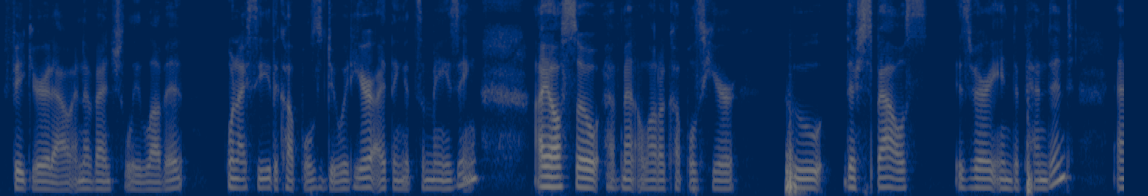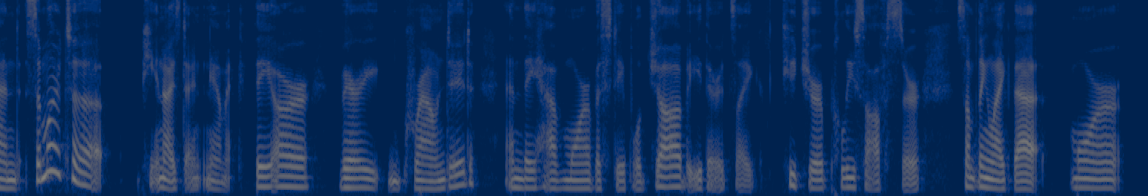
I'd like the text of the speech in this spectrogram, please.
figure it out and eventually love it when I see the couples do it here, I think it's amazing. I also have met a lot of couples here who their spouse is very independent and similar to Pete and I's dynamic. They are very grounded and they have more of a staple job. Either it's like teacher, police officer, something like that, more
